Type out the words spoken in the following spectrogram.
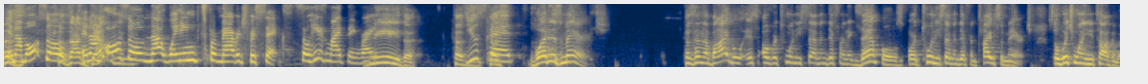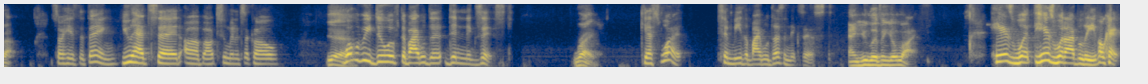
And I'm also and I'm also not waiting for marriage for sex. So here's my thing, right? Me either. Because You said- what is marriage? Because in the Bible, it's over 27 different examples or 27 different types of marriage. So which one are you talking about? So here's the thing. You had said uh, about two minutes ago, Yeah. what would we do if the Bible di- didn't exist? right. Guess what? To me, the Bible doesn't exist. And you live in your life. Here's what here's what I believe. Okay,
